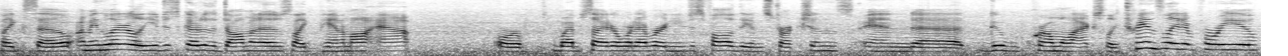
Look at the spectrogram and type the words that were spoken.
like so. I mean, literally, you just go to the Domino's like Panama app or website or whatever, and you just follow the instructions, and uh, Google Chrome will actually translate it for you.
